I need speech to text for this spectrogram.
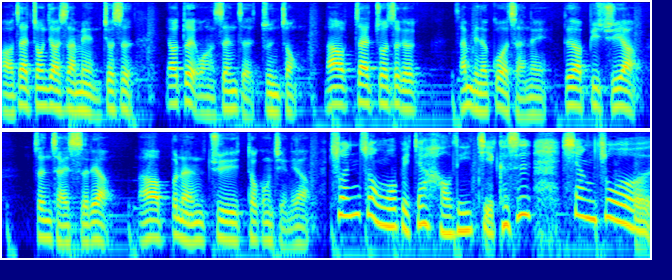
哦，在宗教上面就是要对往生者尊重，然后在做这个产品的过程呢，都要必须要真材实料，然后不能去偷工减料。尊重我比较好理解，可是像做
